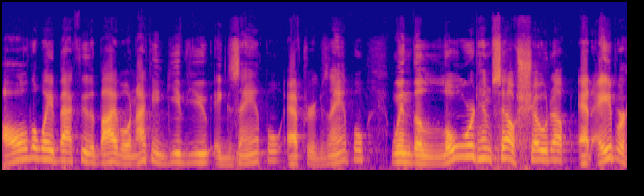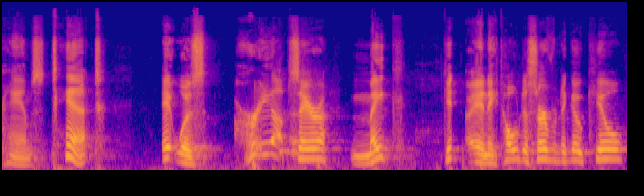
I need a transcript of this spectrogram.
all the way back through the Bible, and I can give you example after example. When the Lord Himself showed up at Abraham's tent, it was, hurry up, Sarah, make, get, and He told the servant to go kill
